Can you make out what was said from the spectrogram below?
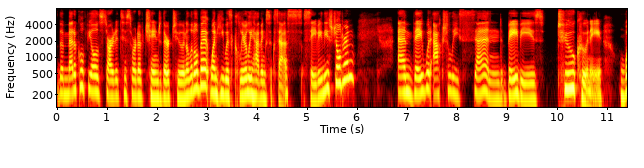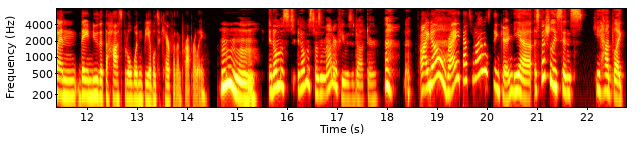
the medical field started to sort of change their tune a little bit when he was clearly having success saving these children. And they would actually send babies to Couney when they knew that the hospital wouldn't be able to care for them properly. Hmm. It almost it almost doesn't matter if he was a doctor. I know, right? That's what I was thinking. Yeah, especially since he had like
